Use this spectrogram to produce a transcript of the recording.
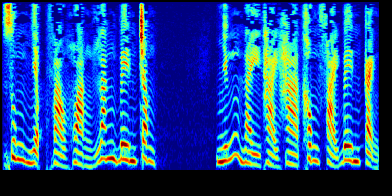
dung nhập vào hoàng lăng bên trong, những này thải hà không phải bên cạnh,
